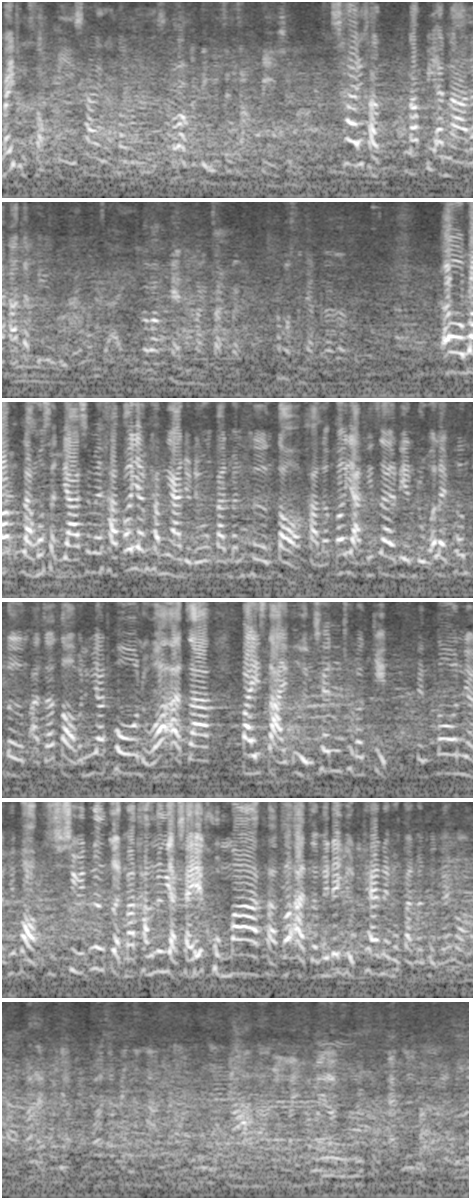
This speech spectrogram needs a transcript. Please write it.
ไม่ถึง 2 ปีใช่นะตอนนี้ใช่เพราะปกติมันเซ็นสามปีใช่ไหมใช่ค่ะนับปีอนนานะคะ แต่ปีอื่นๆไม่มั่นใจ ระวังแผนหลังจากแบบถ้าหมดสัญญาไปแล้วจะ เออวางหลังหมดสัญญาใช่ไหมคะ ก็ยังทำงานอยู่ในวงการบันเทิงต่อค่ะ แล้วก็อยากที่จะเรียนรู้อะไรเพิ่มเติม อาจจะต่อปริญญาโท หรือว่าอาจจะไปสายอื่น เช่น ธุรกิจเป็นต้นอย่างที่บอกชีวิตหนึ่งเกิดมาครั้งหนึ่งอยากใช้ให้คุ้มมากค่ะ ก็อาจจะไม่ได้หยุดแค่ในวงการบันเทิงแน่นอนค่ะเพราะหลายคนอยากบอกว่าถ้าเป็นนางงามก็ต้องเป็นนางงามไปทำไมเราถึงไม่โฟกัสเรื่องธุร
